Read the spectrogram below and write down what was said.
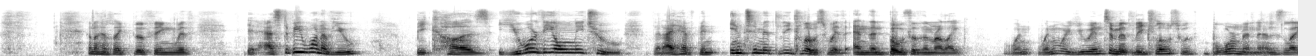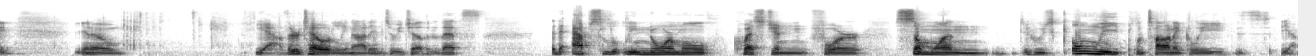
and I like the thing with, it has to be one of you, because you are the only two that I have been intimately close with. And then both of them are like, when when were you intimately close with Boorman? And it's like, you know, yeah, they're totally not into each other. That's an absolutely normal question for someone who's only platonically yeah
